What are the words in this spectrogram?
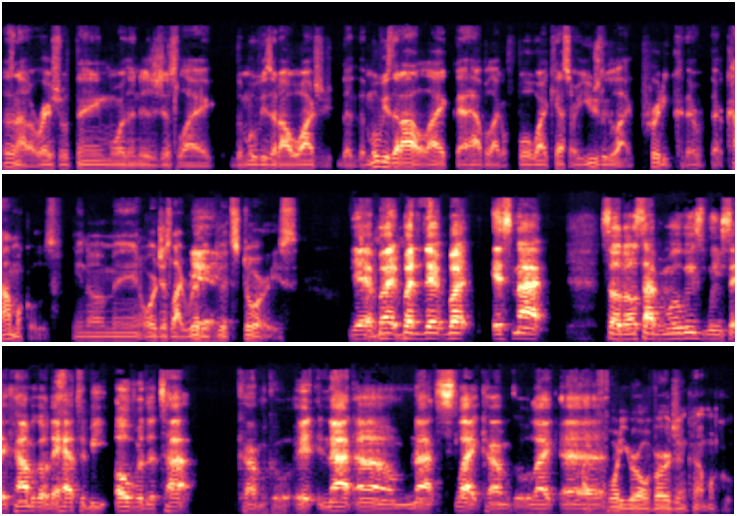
it's not a racial thing more than it's just like the movies that I watch the, the movies that I like that have like a full white cast are usually like pretty they're they're comicals, you know what I mean? Or just like really Yeah. good stories. Yeah, but but but it's not. So those type of movies, when you say comical, they have to be over the top comical. It not um not slight comical. Like uh Like 40 year old virgin comical.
